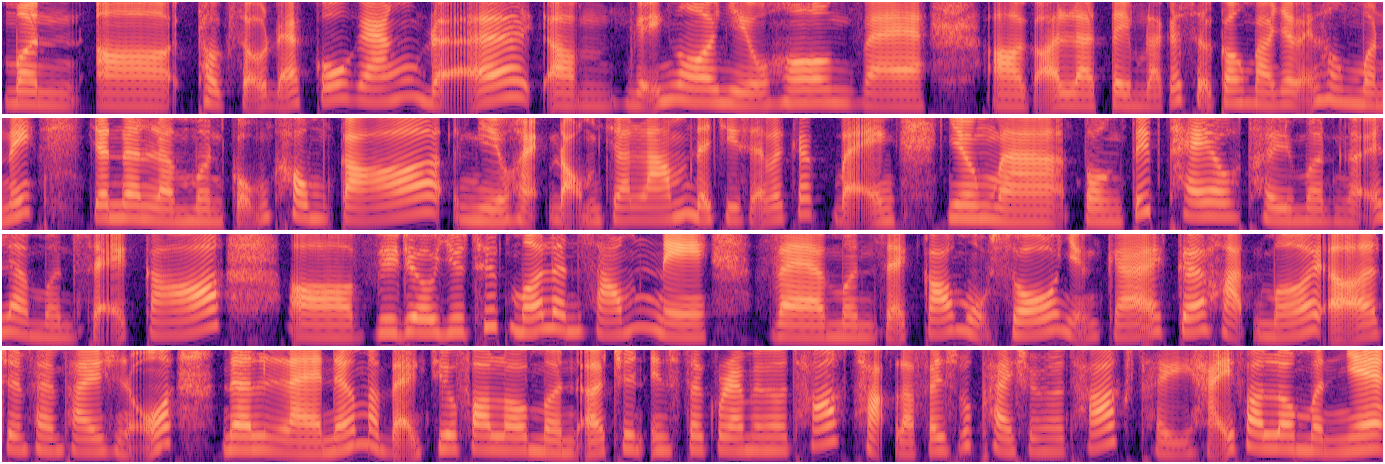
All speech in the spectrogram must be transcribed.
mình ờ, uh, thực sự đã cố gắng để um, nghỉ ngơi nhiều hơn và uh, gọi là tìm lại cái sự cân bằng cho bản thân mình ấy. Cho nên là mình cũng không có nhiều hoạt động cho lắm để chia sẻ với các bạn. Nhưng mà tuần tiếp theo thì mình nghĩ là mình sẽ có uh, video youtube mới lên sóng nè và mình sẽ có một số những cái kế hoạch mới ở trên fanpage nữa. Nên là nếu mà bạn chưa follow mình ở trên instagram Memo Talk hoặc là facebook page Memo Talk thì hãy follow mình nha.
